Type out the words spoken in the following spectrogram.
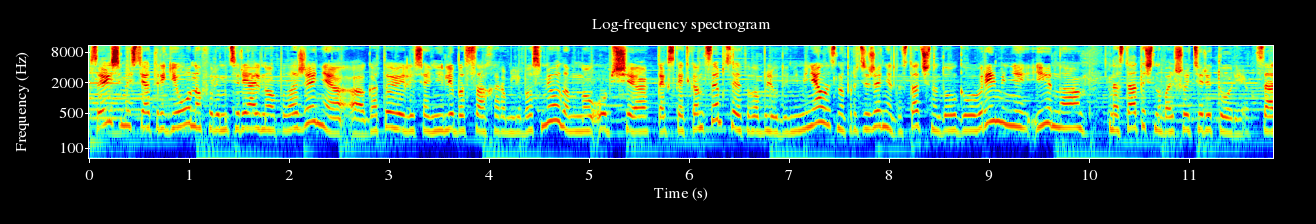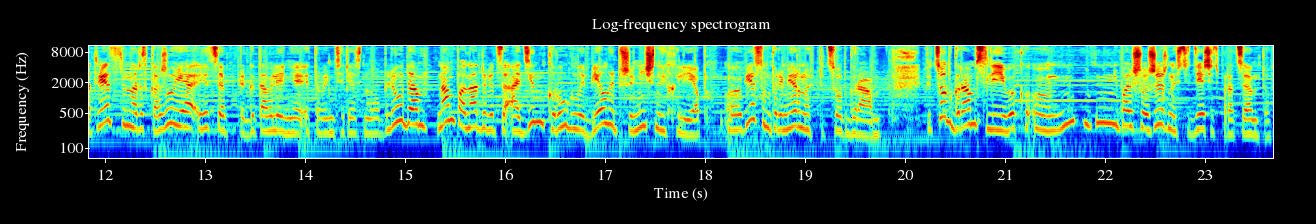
В зависимости от регионов или материального положения а, готовились они либо с сахаром, либо с медом, но общая, так сказать, концепция этого блюда не менялась на протяжении достаточно долгого времени и на достаточно большой территории. Соответственно, расскажу я рецепт приготовления этого интересного блюда. Нам понадобится один круглый белый пшеничный хлеб э, весом примерно в 500 грамм, 500 грамм сливок э, небольшой жирности 10%,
